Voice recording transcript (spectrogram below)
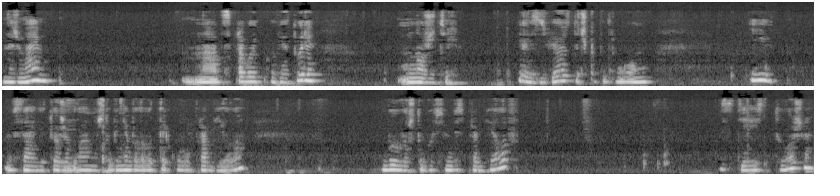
нажимаем на цифровой клавиатуре множитель или звездочка по-другому. И сзади тоже главное, чтобы не было вот такого пробела. Было, чтобы все без пробелов. Здесь тоже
